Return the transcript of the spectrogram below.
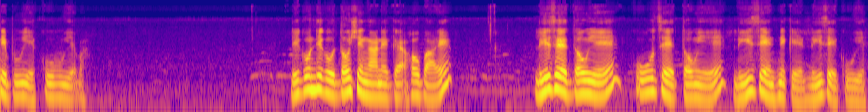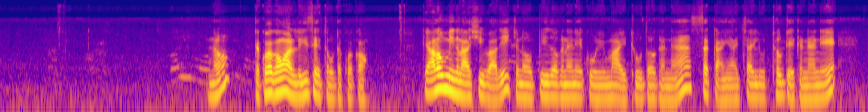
2ဘူးရဲ့9ဘူးရဲ့ပါလေးခုနှစ်ကို385နဲ့ကဟုတ်ပါတယ်43ရဲ့93ရဲ့42က49ရဲ့နော်တကွက်ကောင်းက43တကွက်ကောင်း ကြအားလုံးမင်္ဂလာရှိပါစေကျွန်တော်ပြီးတော့ကနန်းနဲ့ကိုရီမကြီးထိုးတော့ကနန်းစက်ကင်ရကြိုက်လို့ထုတ်တဲ့ကနန်းနဲ့တ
